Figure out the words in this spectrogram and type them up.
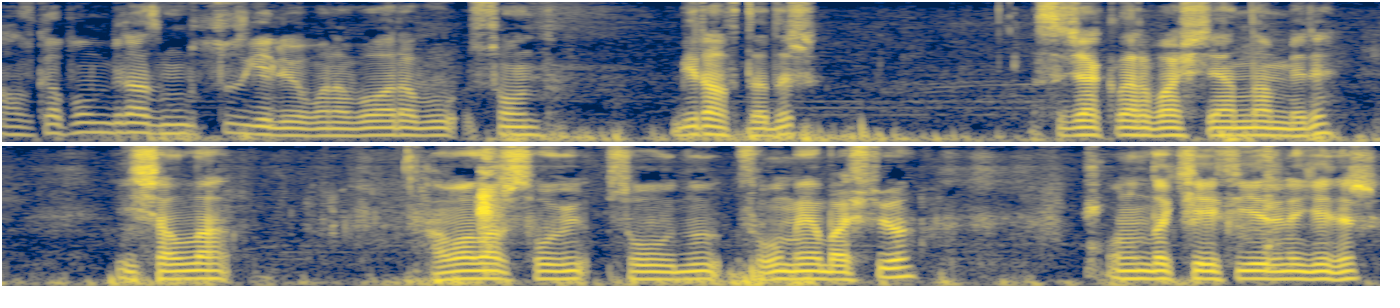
Al Capone biraz mutsuz geliyor bana bu ara bu son bir haftadır. Sıcaklar başlayandan beri. İnşallah havalar soğu, soğudu, soğumaya başlıyor. Onun da keyfi yerine gelir.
